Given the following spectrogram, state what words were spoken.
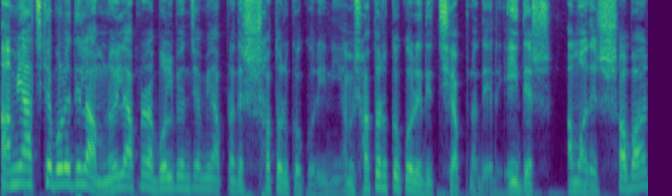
আমি আজকে বলে দিলাম, নইলে আপনারা বলবেন যে আমি আপনাদের সতর্ক করিনি। আমি সতর্ক করে দিচ্ছি আপনাদের। এই দেশ আমাদের সবার।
